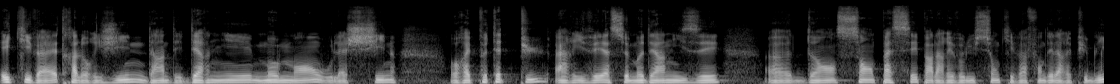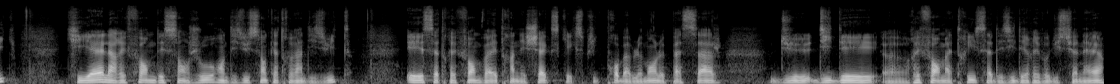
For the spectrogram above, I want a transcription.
et qui va être à l'origine d'un des derniers moments où la Chine aurait peut-être pu arriver à se moderniser euh, dans, sans passer par la révolution qui va fonder la République, qui est la réforme des 100 jours en 1898. Et cette réforme va être un échec, ce qui explique probablement le passage d'idées euh, réformatrices à des idées révolutionnaires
